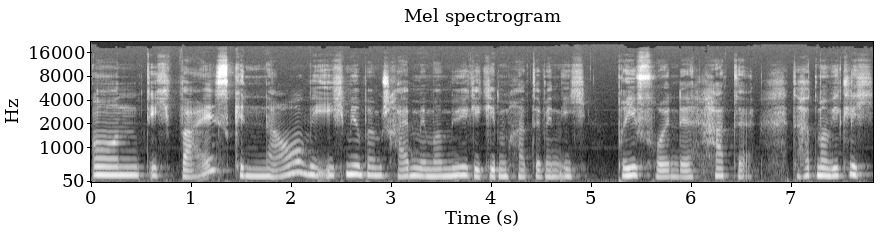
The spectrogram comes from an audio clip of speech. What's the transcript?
Und ich weiß genau, wie ich mir beim Schreiben immer Mühe gegeben hatte, wenn ich Brieffreunde hatte. Da hat man wirklich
